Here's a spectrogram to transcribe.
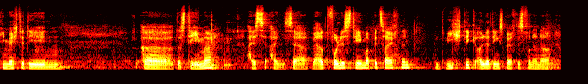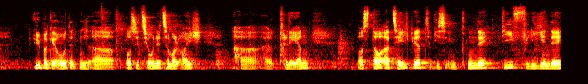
Ich möchte den, äh, das Thema als ein sehr wertvolles Thema bezeichnen und wichtig. Allerdings möchte ich es von einer übergeordneten äh, Position jetzt einmal euch erklären. Was da erzählt wird, ist im Grunde tiefliegende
